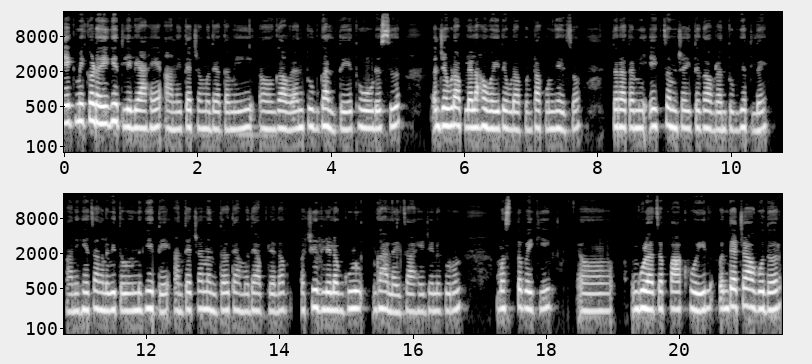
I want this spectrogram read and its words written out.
एक मी कढई घेतलेली आहे आणि त्याच्यामध्ये आता मी गावरान तूप घालते. थोडंसं जेवढं आपल्याला हवं आहे तेवढं आपण टाकून घ्यायचं. तर आता मी एक चमचा इथं गावरान तूप घेतलं आहे आणि हे चांगलं वितळून घेते आणि त्याच्यानंतर त्यामध्ये आपल्याला चिरलेला गूळ घालायचा आहे जेणेकरून मस्तपैकी गुळाचा पाक होईल. पण त्याच्या अगोदर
